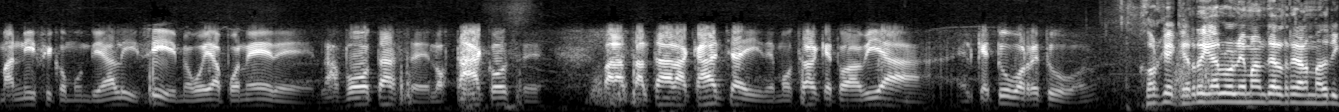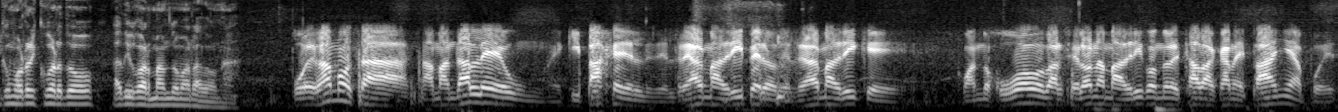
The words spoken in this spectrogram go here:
magnífico Mundial. Y sí, me voy a poner eh, las botas, eh, los tacos, eh, para saltar a la cancha y demostrar que todavía el que tuvo, retuvo. ¿no? Jorge, ¿qué regalo le manda el Real Madrid como recuerdo a Diego Armando Maradona? Pues vamos a, a mandarle un equipaje del, del Real Madrid, pero del Real Madrid que cuando jugó Barcelona-Madrid, cuando él estaba acá en España, pues,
